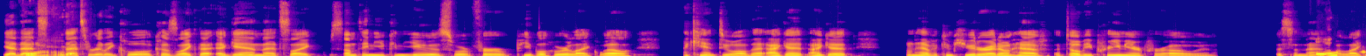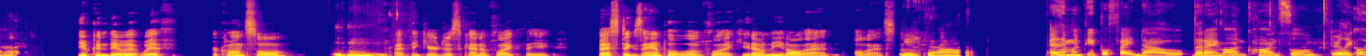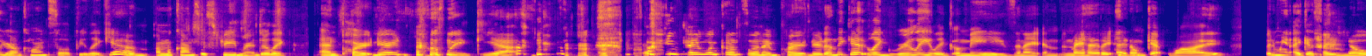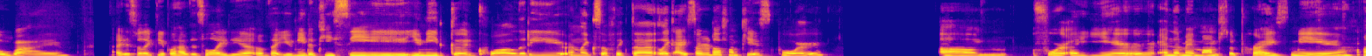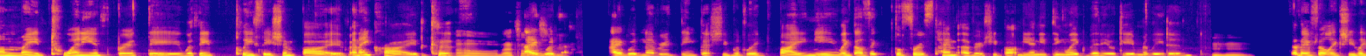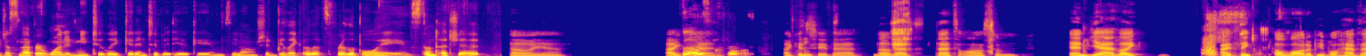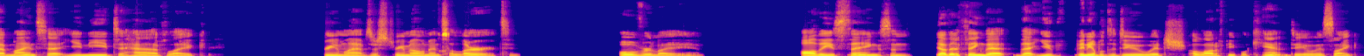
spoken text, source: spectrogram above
Yeah, that's Yeah. that's really cool because like that again, that's like something you can use for for people who are like, well, I can't do all that. I got I got I don't have a computer. I don't have Adobe Premiere Pro and this and that. Yeah. But like you can do it with your console. hmm I think you're just kind of like the best example of like you don't need all that all that You stuff. don't. And then when people find out that I'm on console, they're like, "Oh, you're on console." I'll be like, "Yeah, I'm, I'm a console streamer." And they're like, "And partnered?" I'm like, "Yeah, I'm on console and I'm partnered." And they get like really like amazed, and I and in my head I, I don't get why, but I mean I guess I know why. I just feel like people have this whole idea of that you need a PC, you need good quality, and like stuff like that. Like I started off on PS4, um, for a year, and then my mom surprised me on my twentieth birthday with a PlayStation Five, and I cried because oh, that's I would I would never think that she would like buy me. Like that's like the first time ever she'd bought me anything like video game related. hmm And I felt like she like just never wanted me to like get into video games. You know, she'd be like, "Oh, that's for the boys. Don't touch it." Oh yeah. I So yeah, cool. I can see that. No, that's that's awesome. And yeah, like I think a lot of people have that mindset. You need to have like Streamlabs or Stream Elements alerts and overlay and all these things. And the other thing that that you've been able to do, which a lot of people can't do, is like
